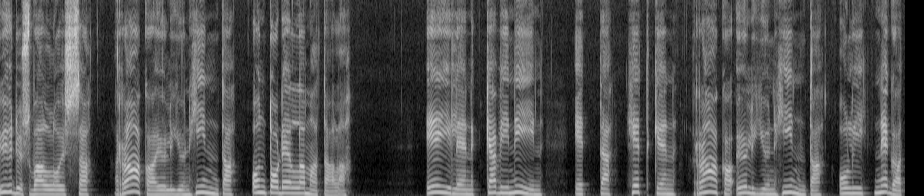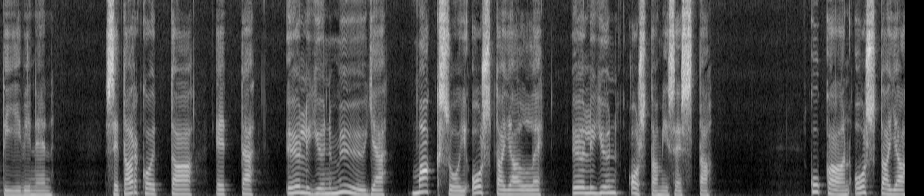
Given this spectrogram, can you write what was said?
Yhdysvalloissa raakaöljyn hinta on todella matala. Eilen kävi niin, että hetken raakaöljyn hinta oli negatiivinen. Se tarkoittaa, että öljyn myyjä maksoi ostajalle öljyn ostamisesta. Kukaan ostaja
